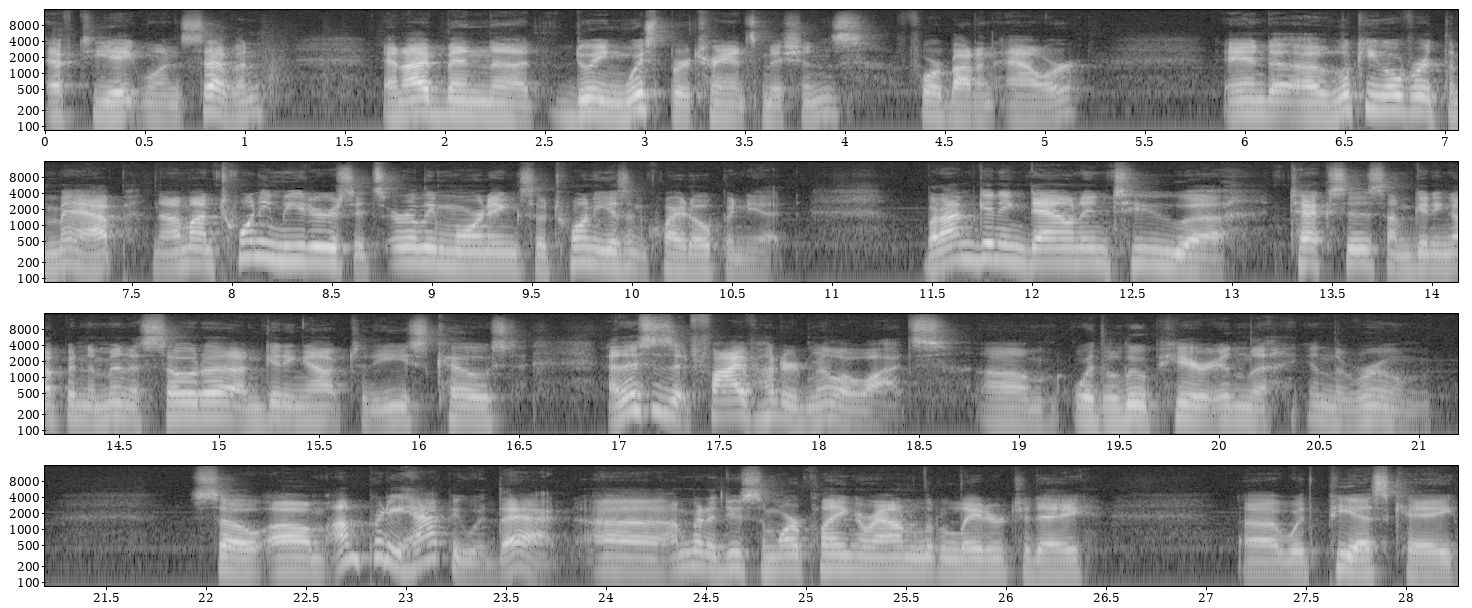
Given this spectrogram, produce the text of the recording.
FT817 and I've been uh, doing WSPR transmissions for about an hour and uh, looking over at the map. Now I'm on 20 meters, it's early morning so 20 isn't quite open yet. But I'm getting down into uh, Texas, I'm getting up into Minnesota, I'm getting out to the East Coast, and this is at 500 milliwatts um, with the loop here in the in the room. So um, I'm pretty happy with that. Uh, I'm going to do some more playing around a little later today uh, with PSK.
